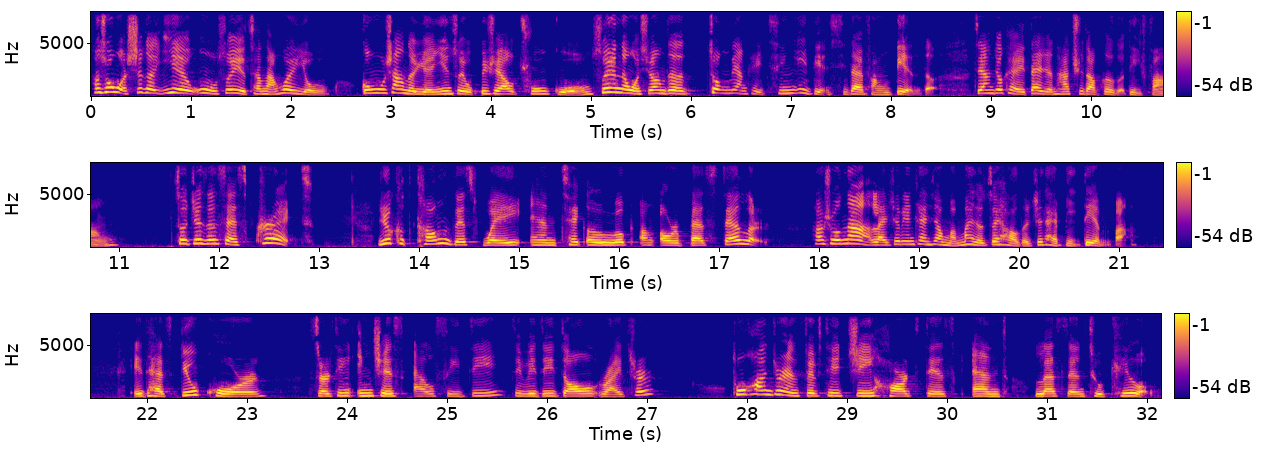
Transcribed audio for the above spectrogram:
他说我是个业务，所以常常会有 公务上的原因，所以我必须要出国。所以呢，我希望这重量可以轻一点，携带方便的，这样就可以带着它去到各个地方。So Jason says, "Great, you could come this way and take a look on our bestseller." 他说：“那来这边看一下我们卖的最好的这台笔电吧。It has dual core, 13 inches LCD DVD doll writer, 250G hard disk, and less than two kilo.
